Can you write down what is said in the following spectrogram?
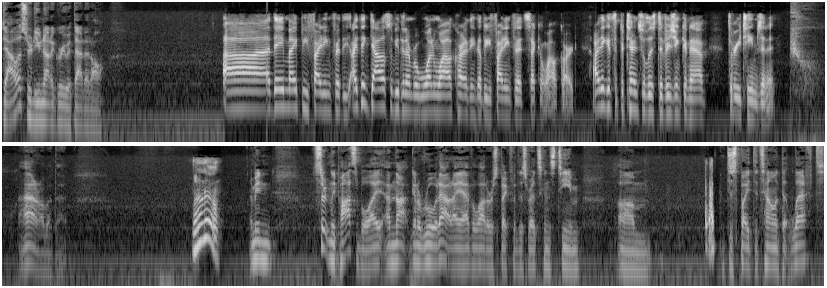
Dallas, or do you not agree with that at all? Uh, they might be fighting for the. I think Dallas will be the number one wild card. I think they'll be fighting for that second wild card. I think it's a potential this division can have three teams in it. I don't know about that. I don't know. I mean, certainly possible. I, I'm not going to rule it out. I have a lot of respect for this Redskins team, um, despite the talent that left.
